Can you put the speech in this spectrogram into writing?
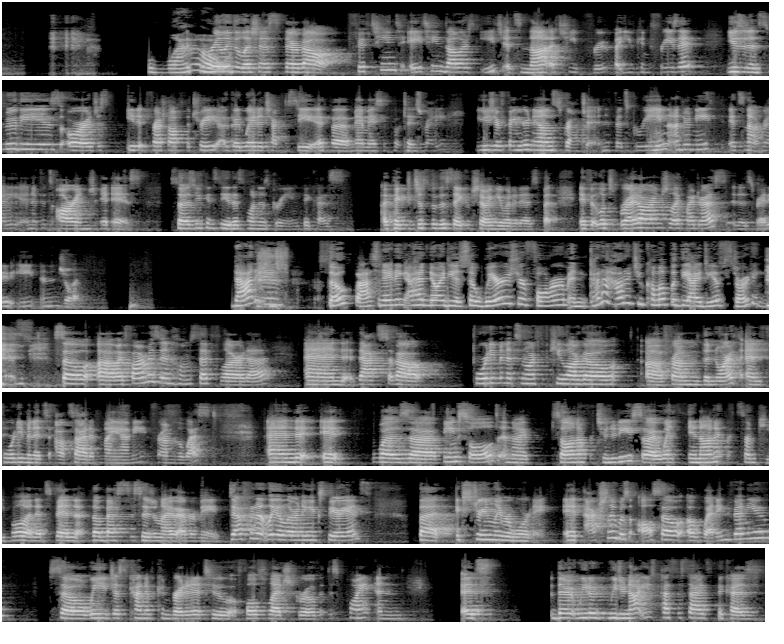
wow. It's really delicious. They're about 15 to $18 each. It's not a cheap fruit, but you can freeze it, use it in smoothies, or just eat it fresh off the tree. A good way to check to see if a mamey sapote is ready. Use your fingernail and scratch it. And if it's green underneath, it's not ready. And if it's orange, it is. So as you can see, this one is green because I picked it just for the sake of showing you what it is. But if it looks bright orange like my dress, it is ready to eat and enjoy. That is so fascinating. I had no idea. So, where is your farm and kind of how did you come up with the idea of starting this? so, uh, my farm is in Homestead, Florida, and that's about 40 minutes north of Key Largo uh, from the north and 40 minutes outside of Miami from the west. And it was uh, being sold, and I saw an opportunity, so I went in on it with some people, and it's been the best decision I've ever made. Definitely a learning experience, but extremely rewarding. It actually was also a wedding venue, so we just kind of converted it to a full fledged grove at this point, and it's there. We do we do not use pesticides because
